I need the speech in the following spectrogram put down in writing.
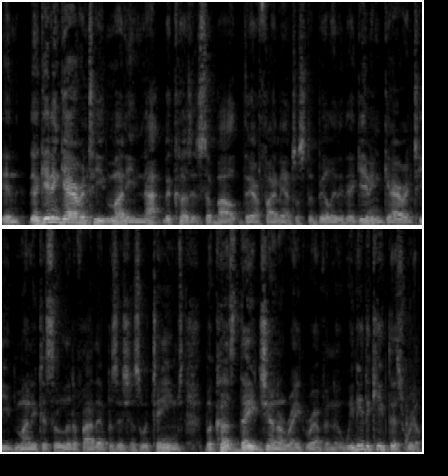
And they're getting guaranteed money not because it's about their financial stability. They're getting guaranteed money to solidify their positions with teams because they generate revenue. We need to keep this real.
